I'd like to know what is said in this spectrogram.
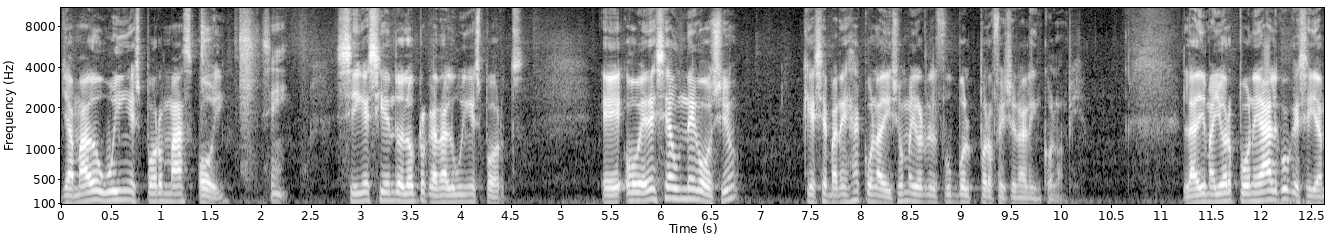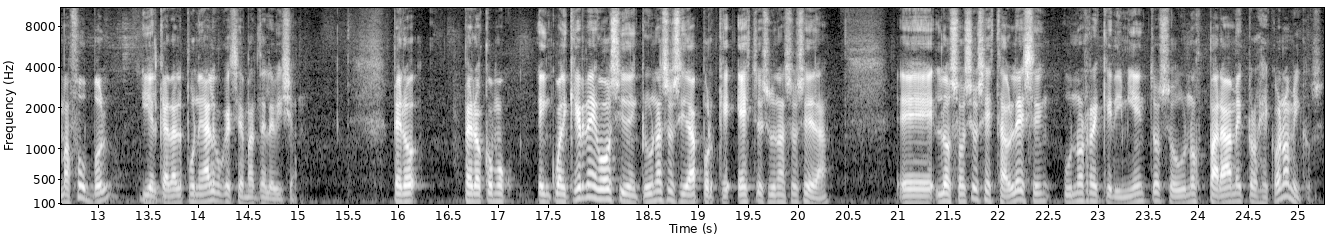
llamado Win Sport Más hoy sí. sigue siendo el otro canal Win Sports. obedece a un negocio que se maneja con la edición mayor del fútbol profesional en Colombia. La Di Mayor pone algo que se llama fútbol y el canal pone algo que se llama televisión. Pero, pero como en cualquier negocio dentro de una sociedad, porque esto es una sociedad, eh, los socios establecen unos requerimientos o unos parámetros económicos.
